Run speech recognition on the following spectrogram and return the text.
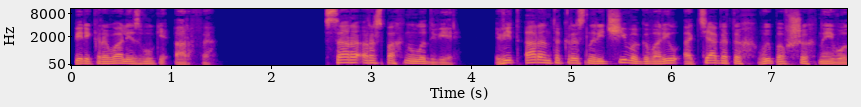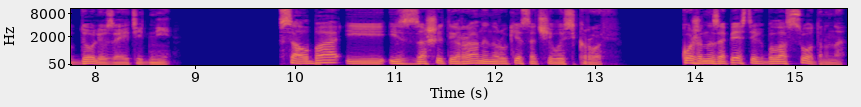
перекрывали звуки арфы. Сара распахнула дверь. Вид Арента красноречиво говорил о тяготах, выпавших на его долю за эти дни. Со лба и из зашитой раны на руке сочилась кровь. Кожа на запястьях была содрана,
